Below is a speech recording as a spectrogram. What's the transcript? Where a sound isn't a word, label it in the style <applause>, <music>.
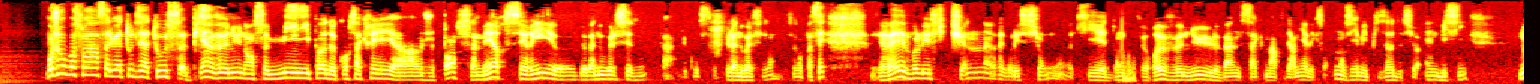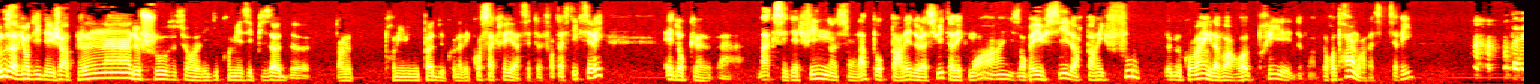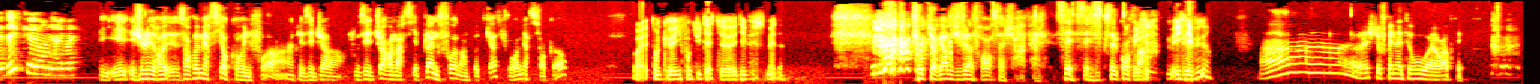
Bonjour, bonsoir, salut à toutes et à tous. Bienvenue dans ce mini-pod consacré à, je pense, la meilleure série euh, de la nouvelle saison. Enfin, du coup, c'est plus la nouvelle saison, la saison passée. Revolution, Révolution, qui est donc revenu le 25 mars dernier avec son onzième épisode sur NBC. Nous avions dit déjà plein de choses sur les dix premiers épisodes euh, dans le premier mini-pod qu'on avait consacré à cette fantastique série. Et donc, euh, bah, Max et Delphine sont là pour parler de la suite avec moi. Hein. Ils ont réussi leur pari fou de me convaincre d'avoir repris et de, de reprendre la série. <laughs> On t'avait dit qu'on y arriverait. Et, et je les re- en remercie encore une fois. Hein. Je les ai déjà, je vous ai déjà remercié plein de fois dans le podcast. Je vous remercie encore. Ouais, donc euh, il faut que tu testes euh, début semaine. <laughs> Faut que tu regardes Vive la France, hein, je te rappelle. C'est, c'est, c'est le Mais contrat. je, mais je l'ai vu. hein. Ah, ouais, je te ferai une interro alors après.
